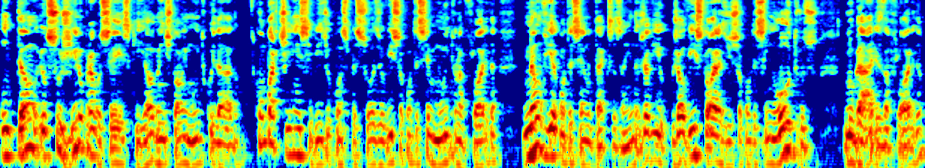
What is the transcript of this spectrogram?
Então, eu sugiro para vocês que realmente tomem muito cuidado. Compartilhem esse vídeo com as pessoas. Eu vi isso acontecer muito na Flórida. Não vi acontecer no Texas ainda. Já, vi, já ouvi histórias disso acontecer em outros lugares da Flórida,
